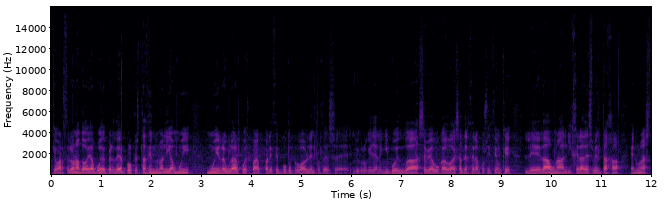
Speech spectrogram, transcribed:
que Barcelona todavía puede perder porque está haciendo una liga muy, muy irregular, pues pa parece poco probable. Entonces eh, yo creo que ya el equipo de duda se ve abocado a esa tercera posición que le da una ligera desventaja en unas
